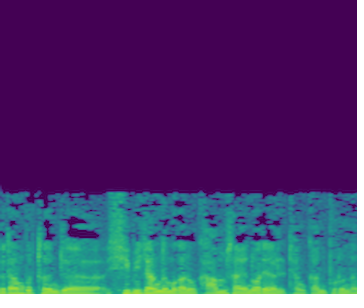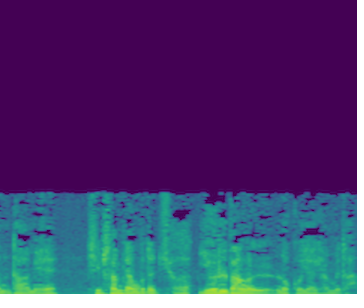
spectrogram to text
그 다음부터 이제 12장 넘어가는 감사의 노래를 잠깐 부르는 다음에 13장부터 쭉 열방을 놓고 이야기합니다.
